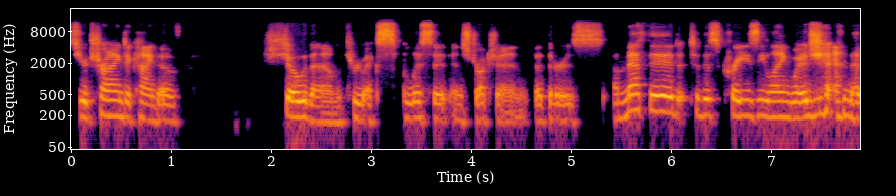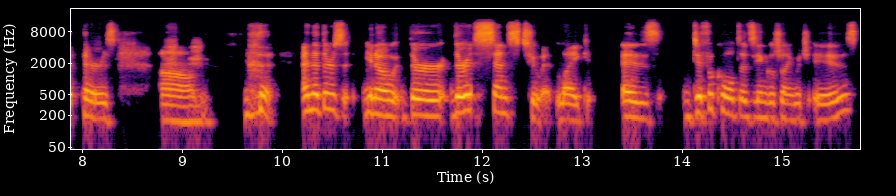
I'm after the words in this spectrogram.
So you're trying to kind of show them through explicit instruction that there is a method to this crazy language and that there's um and that there's you know there there is sense to it. Like as difficult as the english language is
